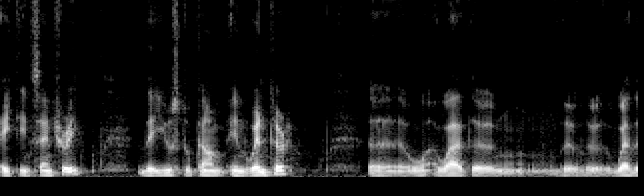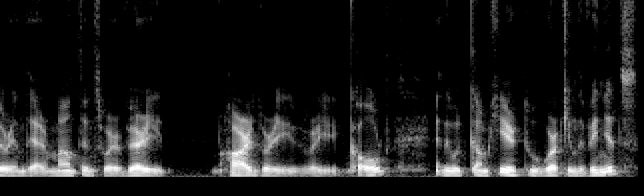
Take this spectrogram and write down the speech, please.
18th century. They used to come in winter uh, while the, the, the weather in their mountains were very hard, very very cold, and they would come here to work in the vineyards,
